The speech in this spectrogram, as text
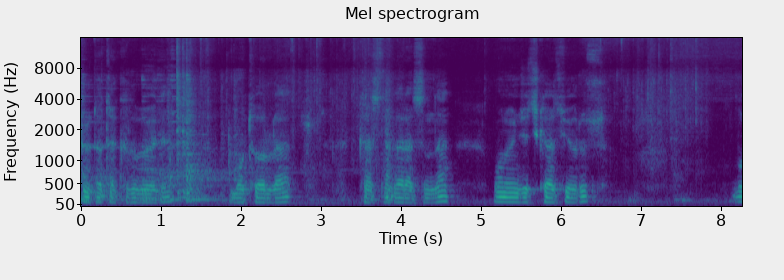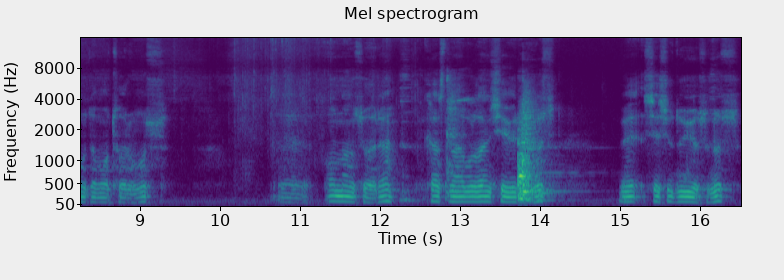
Şurada takılı böyle motorla kasnak arasında. Onu önce çıkartıyoruz. Burada motorumuz. Ee, ondan sonra kasnağı buradan çeviriyoruz. Ve sesi duyuyorsunuz.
